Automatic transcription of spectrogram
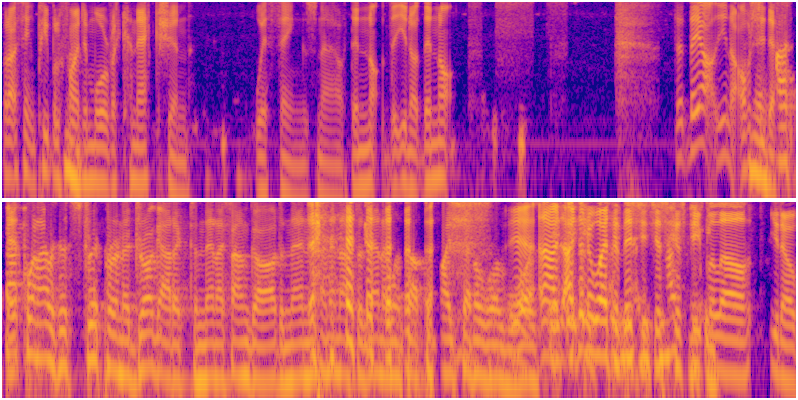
but I think people are finding more of a connection with things now. They're not, you know, they're not. They they are, you know, obviously Yeah, they're, back, back when I was a stripper and a drug addict, and then I found God, and then and then after then I went off to fight several world Yeah, wars. and I, I don't know whether this is just because people are, you know,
